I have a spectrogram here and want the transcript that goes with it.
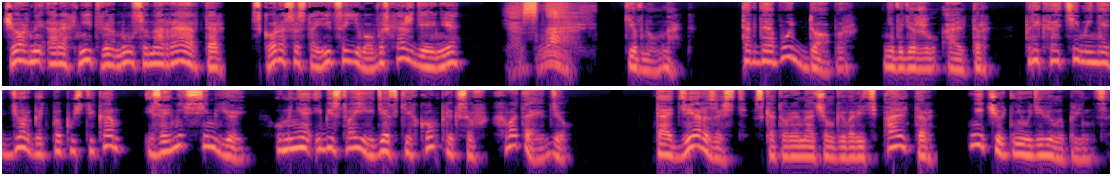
Черный арахнит вернулся на Рартер. Скоро состоится его восхождение». «Я знаю», — кивнул Нак. «Тогда будь добр», — не выдержал Альтер. «Прекрати меня дергать по пустякам и займись семьей. У меня и без твоих детских комплексов хватает дел». Та дерзость, с которой начал говорить Альтер, ничуть не удивило принца.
